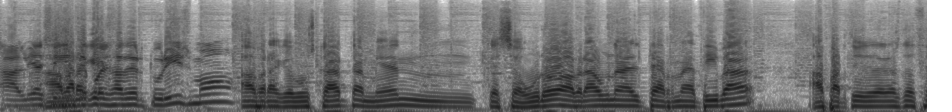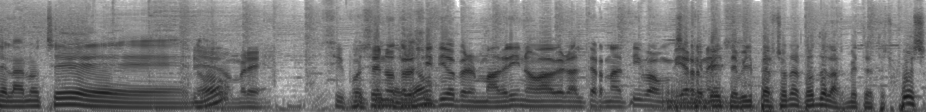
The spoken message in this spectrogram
al día Habrá siguiente que- puedes hacer turismo. Habrá que buscar también que seguro habrá una alternativa a partir de las 12 de la noche, eh, Sí, ¿no? hombre. Si fuese en otro yo. sitio, pero en Madrid no va a haber alternativa un Es que viernes. 20.000 personas, ¿dónde las metes después?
